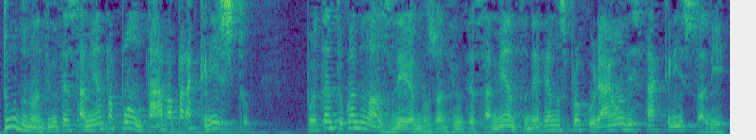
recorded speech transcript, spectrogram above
Tudo no Antigo Testamento apontava para Cristo. Portanto, quando nós lermos o Antigo Testamento, devemos procurar onde está Cristo ali,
